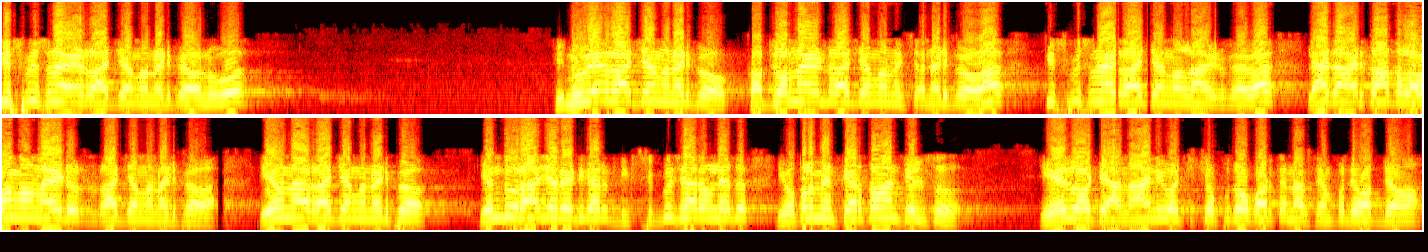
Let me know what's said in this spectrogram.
కిస్మిస్ నాయుడు రాజ్యాంగం నడిపావు నువ్వు? ఈ నువ్వేం రాజ్యాంగం నడిపావు? ఖర్జూర్ నాయుడు రాజ్యాంగం నడిపేవా నడిపావా? కిస్మిస్ నాయుడు రాజ్యాంగం నడిపేవా? లేదా ఆడి తాత లవంగం నాయుడు రాజ్యాంగం నడిపావా? ఏమన్నా రాజ్యాంగం నడిపావు? ఎందుకు రాజారెడ్డి గారు? నీకు సిగ్గుచారం లేదు. యువతలు మేము తిడతామని తెలుసు. ఏదో ఒకటి ఆ నాని వచ్చి చెప్పుతో కొడితే నాకు సింపతి వద్దేమో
